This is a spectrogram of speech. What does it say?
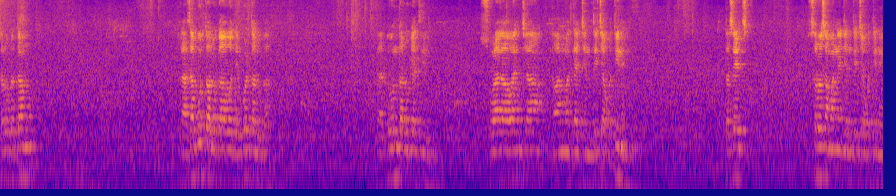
सर्वप्रथम राजापूर तालुका व देवगड तालुका या दोन तालुक्यातली सोळा गावांच्या गावांमधल्या जनतेच्या वतीने तसेच सर्वसामान्य जनतेच्या वतीने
